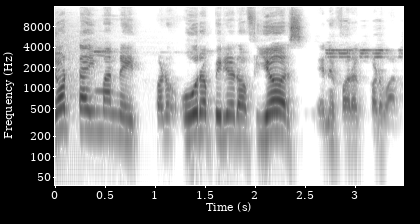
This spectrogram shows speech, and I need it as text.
શોર્ટ ટાઈમમાં નહીં પણ over a period of years એને ફરક પડવાનો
